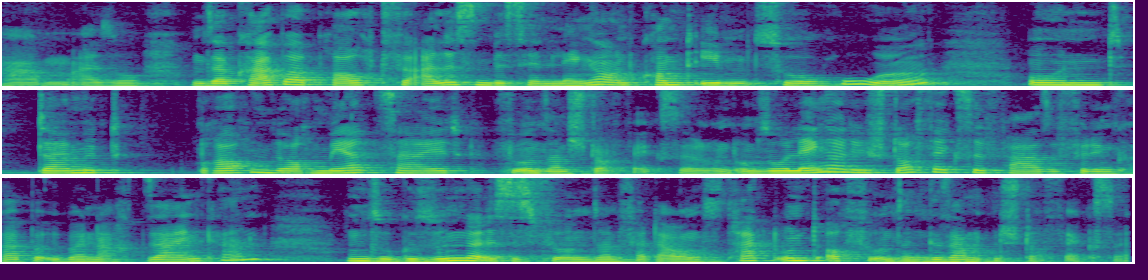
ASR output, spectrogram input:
haben. Also unser Körper braucht für alles ein bisschen länger und kommt eben zur Ruhe. Und damit brauchen wir auch mehr Zeit für unseren Stoffwechsel. Und umso länger die Stoffwechselphase für den Körper über Nacht sein kann, umso gesünder ist es für unseren Verdauungstrakt und auch für unseren gesamten Stoffwechsel.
